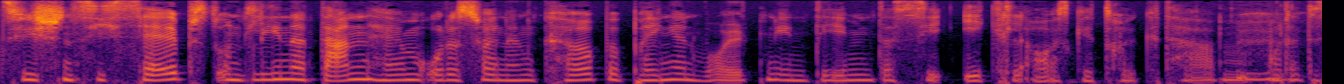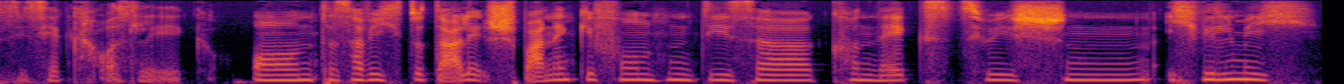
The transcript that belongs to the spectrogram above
zwischen sich selbst und Lina Dunham oder so einen Körper bringen wollten, indem dass sie Ekel ausgedrückt haben. Mhm. Oder das ist ja grauslig. Und das habe ich total spannend gefunden, dieser Connex zwischen, ich will mich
